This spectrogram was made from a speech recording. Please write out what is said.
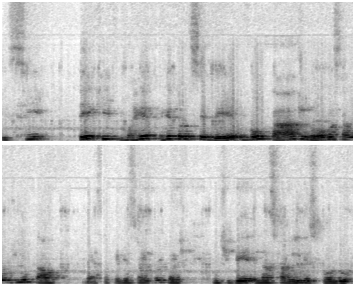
e se ter que re retroceder, voltar de novo à saúde mental. Essa prevenção é importante. A gente vê nas famílias, quando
